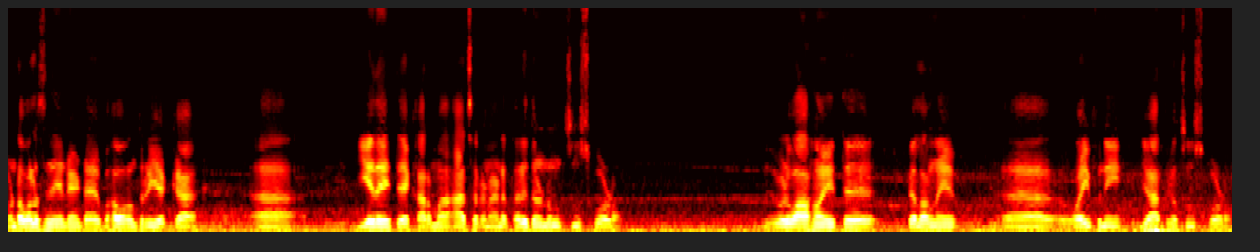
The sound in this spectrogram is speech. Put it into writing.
ఉండవలసింది ఏంటంటే భగవంతుడి యొక్క ఏదైతే కర్మ ఆచరణ అంటే తల్లిదండ్రులను చూసుకోవడం. వివాహం అయితే పిల్లల్ని వైఫ్ని జాగ్రత్తగా చూసుకోవడం.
